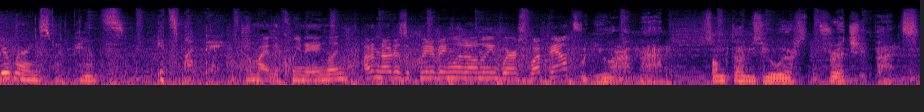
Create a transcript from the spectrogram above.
You're wearing sweatpants. It's Monday. Am I the Queen of England? I don't know. Does the Queen of England only wear sweatpants? When you are a man, sometimes you wear stretchy pants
